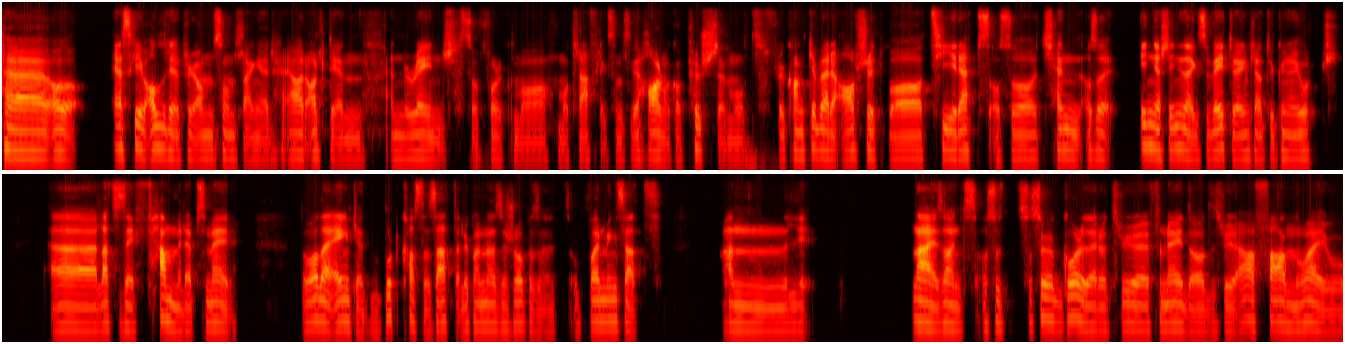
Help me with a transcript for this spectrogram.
Uh, og jeg skriver aldri et program sånt lenger. Jeg har alltid en, en range som folk må, må treffe, liksom, så de har noe å pushe mot. For du kan ikke bare avslutte på ti reps, og så kjenne Altså, innerst inni deg så vet du egentlig at du kunne gjort uh, la oss si fem reps mer, da var det egentlig et bortkasta sett, eller kan nesten se på som et oppvarmingssett. Men Nei, sant. Og så, så, så, går du der og tror er fornøyd, og du tror ja, faen, nå er jo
